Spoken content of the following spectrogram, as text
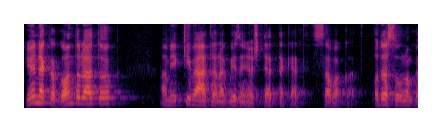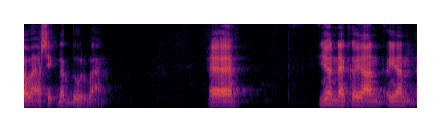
Jönnek a gondolatok, amik kiváltanak bizonyos tetteket, szavakat. Oda szólunk a másiknak durván. E, jönnek olyan, olyan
